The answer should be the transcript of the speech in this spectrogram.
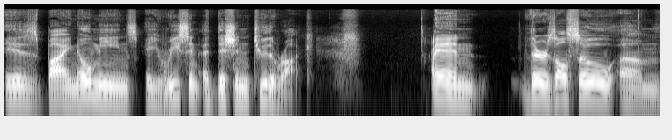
is by no means a recent addition to the rock. And there's also um,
